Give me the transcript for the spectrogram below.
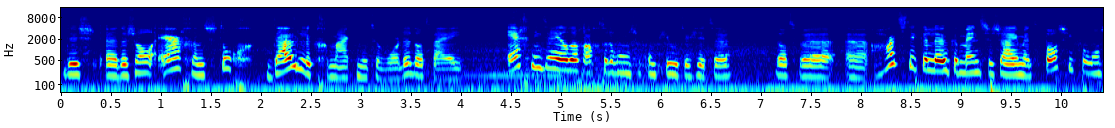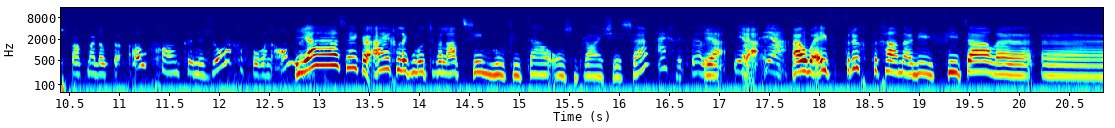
Dus eh, er zal ergens toch duidelijk gemaakt moeten worden dat wij echt niet de hele dag achter onze computer zitten. Dat we eh, hartstikke leuke mensen zijn met passie voor ons vak, maar dat we ook gewoon kunnen zorgen voor een ander. Ja, zeker. Eigenlijk moeten we laten zien hoe vitaal onze branche is. Hè? Eigenlijk wel. Ja, ja, ja. ja. Maar om even terug te gaan naar die vitale eh,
